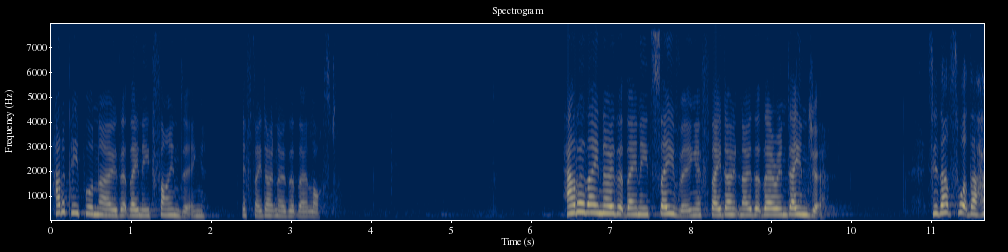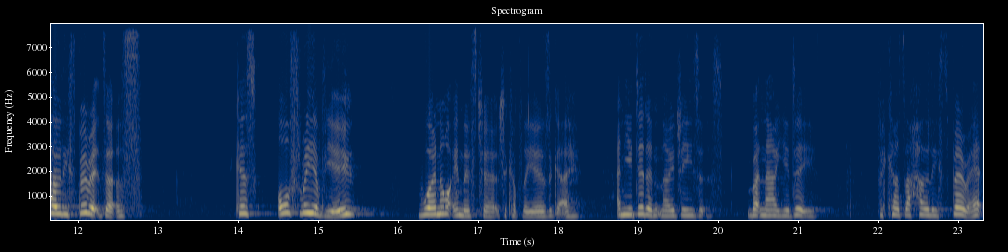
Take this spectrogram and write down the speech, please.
how do people know that they need finding if they don't know that they're lost? How do they know that they need saving if they don't know that they're in danger? See, that's what the Holy Spirit does. Because all three of you were not in this church a couple of years ago, and you didn't know Jesus, but now you do. Because the Holy Spirit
